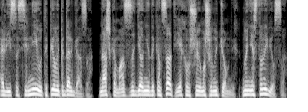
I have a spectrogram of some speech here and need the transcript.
Алиса сильнее утопила педаль газа. Наш КамАЗ задел не до конца отъехавшую машину темных, но не остановился.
